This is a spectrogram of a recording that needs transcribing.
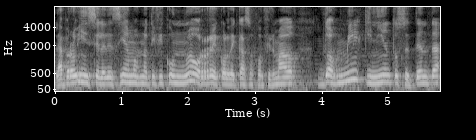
La provincia, le decíamos, notificó un nuevo récord de casos confirmados, 2.570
